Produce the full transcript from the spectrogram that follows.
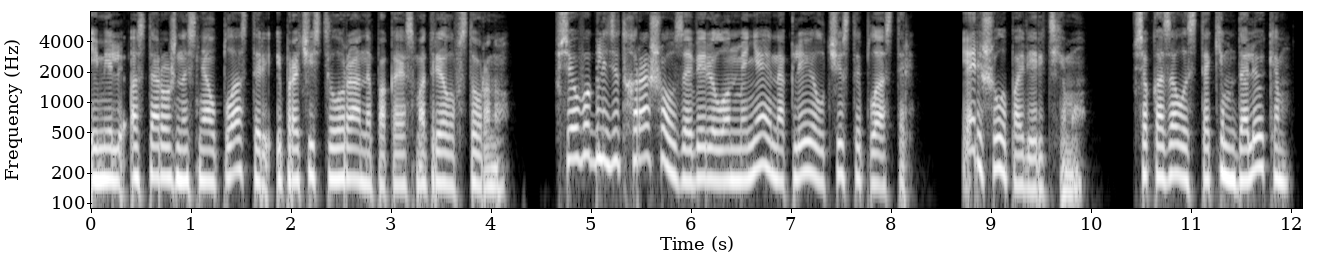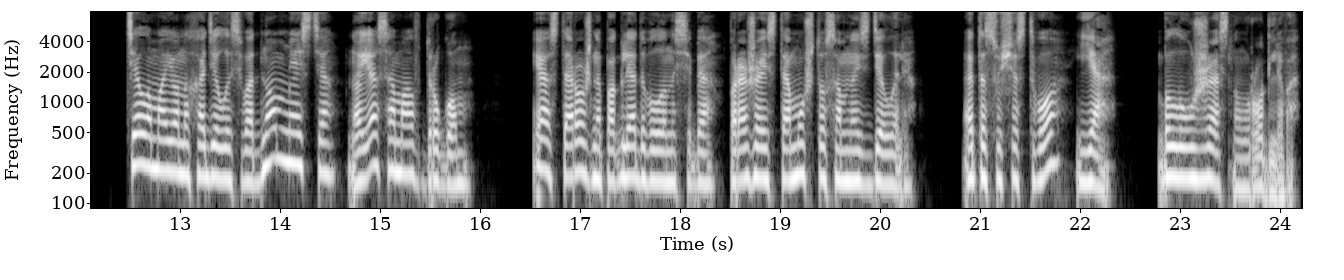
Эмиль осторожно снял пластырь и прочистил раны, пока я смотрела в сторону. Все выглядит хорошо», — заверил он меня и наклеил чистый пластырь. Я решила поверить ему. Все казалось таким далеким. Тело мое находилось в одном месте, но я сама в другом. Я осторожно поглядывала на себя, поражаясь тому, что со мной сделали. Это существо, я, было ужасно уродливо.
